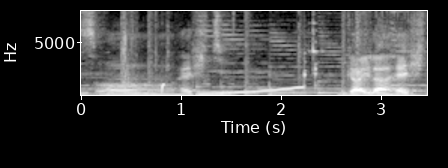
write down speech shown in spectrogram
So, Hecht. Geiler Hecht.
